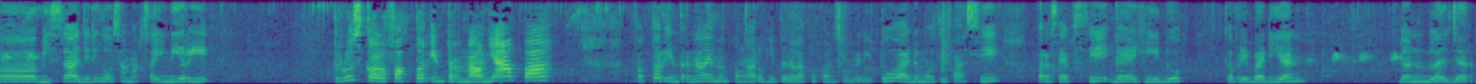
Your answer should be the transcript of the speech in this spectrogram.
uh, bisa jadi nggak usah maksain diri. Terus kalau faktor internalnya apa? Faktor internal yang mempengaruhi perilaku konsumen itu ada motivasi, persepsi, gaya hidup, kepribadian, dan belajar.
